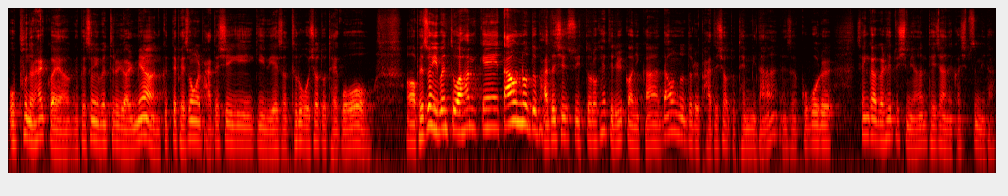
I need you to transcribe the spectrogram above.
오픈을 할 거예요. 그 배송 이벤트를 열면 그때 배송을 받으시기 위해서 들어오셔도 되고 어, 배송 이벤트와 함께 다운로드 받으실 수 있도록 해드릴 거니까 다운로드를 받으셔도 됩니다. 그래서 그거를 생각을 해두시면 되지 않을까 싶습니다.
